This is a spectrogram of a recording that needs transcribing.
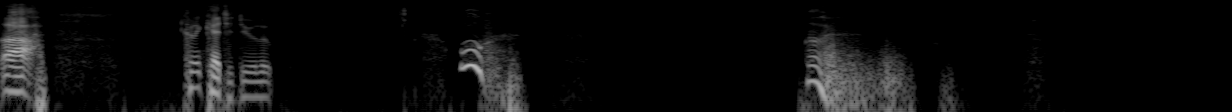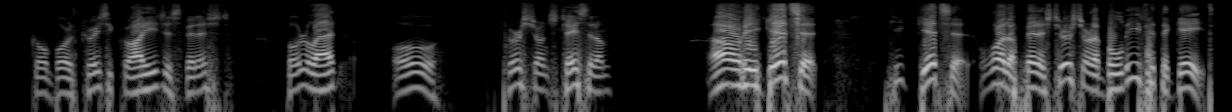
Ah. Couldn't catch it, Do Loop. Woo. Going board with Crazy Quad. He just finished. Photo lad. Oh. Tourist Drone's chasing him. Oh, he gets it. He gets it. What a finish. Tourist Drone, I believe, hit the gate.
